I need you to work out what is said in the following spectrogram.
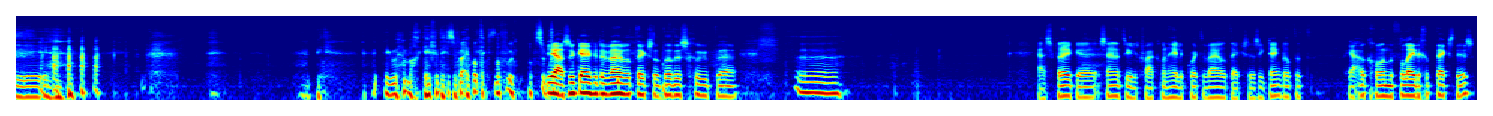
eh. ik, ik, mag ik even deze bijbeltekst op, opzoeken? Ja, zoek even de Bijbeltekst op, dat is goed. eh. Eh, Ja, spreuken zijn natuurlijk vaak gewoon hele korte Bijbelteksten. Dus ik denk dat het ja, ook gewoon de volledige tekst is.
